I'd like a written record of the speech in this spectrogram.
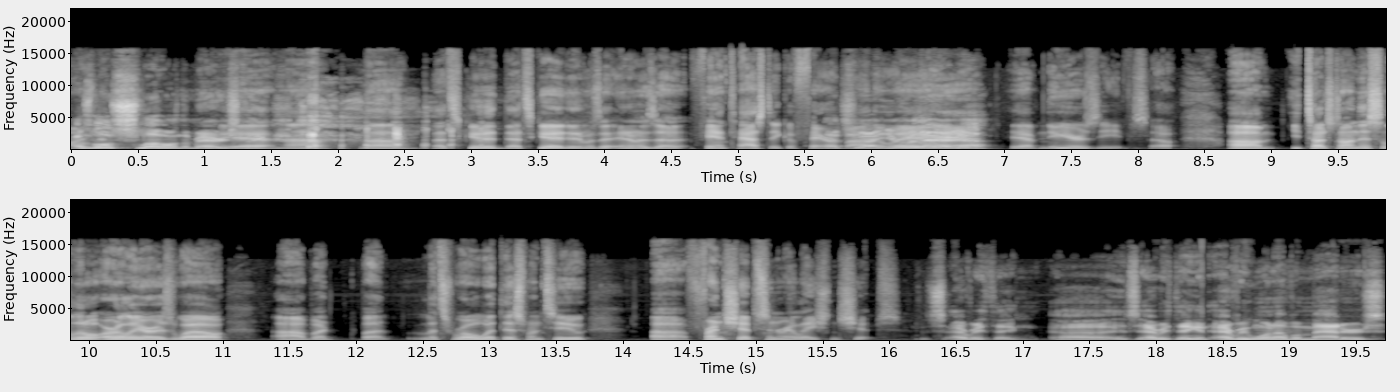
I was a little slow on the marriage yeah, thing. no, no, that's good. That's good. And it was a, and it was a fantastic affair. That's right. You way. were there, yeah. yeah. yeah. New Year's Eve. So, um, you touched on this a little earlier as well, uh, but but let's roll with this one too. Uh, friendships and relationships. It's everything. Uh, it's everything, and every one of them matters.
